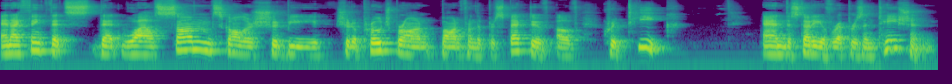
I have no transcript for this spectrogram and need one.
and I think that's that while some scholars should be should approach Bond, Bond from the perspective of critique and the study of representation,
